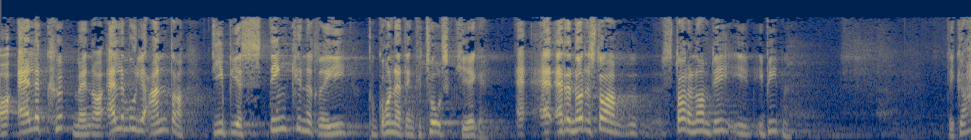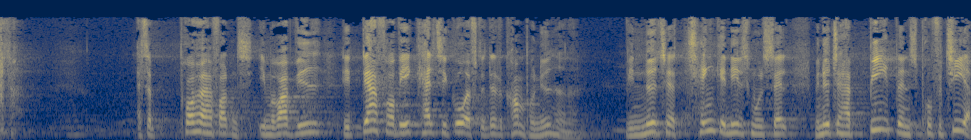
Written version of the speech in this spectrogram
og alle købmænd og alle mulige andre, de bliver stinkende rige på grund af den katolske kirke? Er, er, er der noget, der står, står der noget om det i, i Bibelen? Det gør der. Altså, prøv at høre her, folkens. I må bare vide, det er derfor, vi ikke kan altid gå efter det, der kommer på nyhederne. Vi er nødt til at tænke en lille smule selv. Vi er nødt til at have Bibelens profetier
